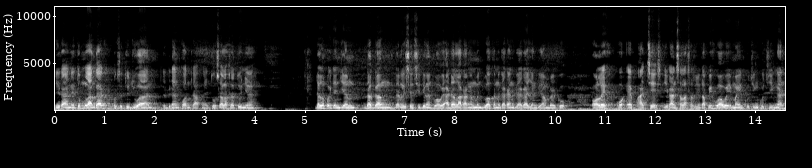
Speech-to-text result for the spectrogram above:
Iran itu melanggar persetujuan dengan kontraknya itu salah satunya. Dalam perjanjian dagang dan lisensi dengan Huawei ada larangan menjual ke negara-negara yang diambargo oleh OFAC Iran salah satunya. Tapi Huawei main kucing-kucingan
